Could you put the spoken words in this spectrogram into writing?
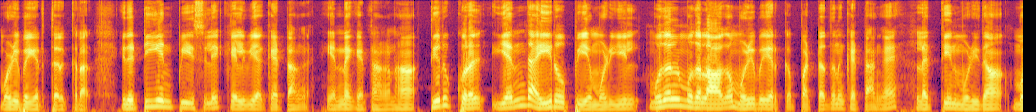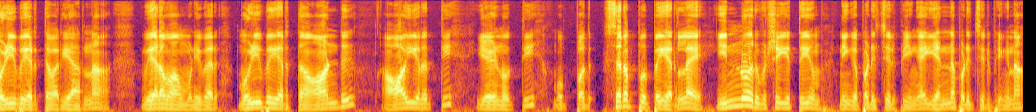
மொழிபெயர்த்திருக்கிறார். இது டிஎன்பிஎஸ்சிலே கேள்வியாக கேட்டாங்க. என்ன கேட்டாங்கன்னா திருக்குறள் எந்த ஐரோப்பிய மொழியில் முதல் முதலாக மொழிபெயர்க்கப்பட்டதுன்னு கேட்டாங்க. லத்தீன் மொழி தான் மொழிபெயர்த்தவர் யார்னா வீரமாமுனிவர். மொழிபெயர்த்த ஆண்டு ஆயிரத்தி எழுநூற்றி முப்பது. சிறப்பு பெயரில் இன்னொரு விஷயத்தையும் நீங்கள் படிச்சிருப்பீங்க. என்ன படிச்சிருப்பீங்கன்னா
